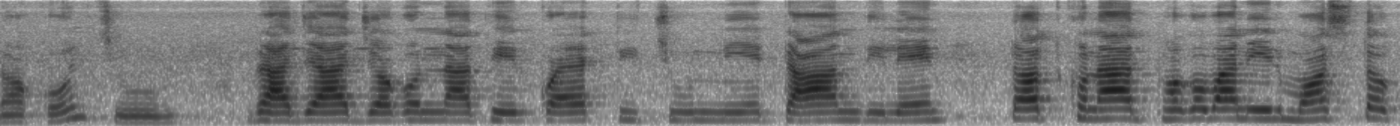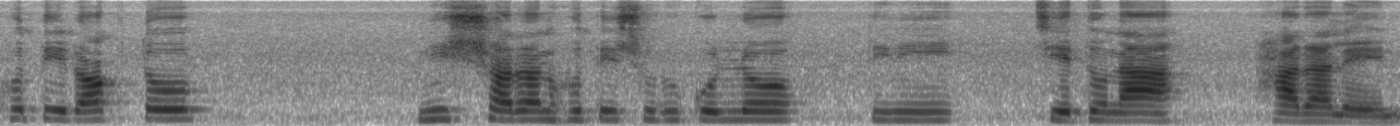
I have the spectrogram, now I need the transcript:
নকল চুল। রাজা জগন্নাথের কয়েকটি চুল নিয়ে টান দিলেন। তৎক্ষণাৎ ভগবানের মস্তক হতে রক্ত নিঃসরণ হতে শুরু করল, তিনি চেতনা হারালেন।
